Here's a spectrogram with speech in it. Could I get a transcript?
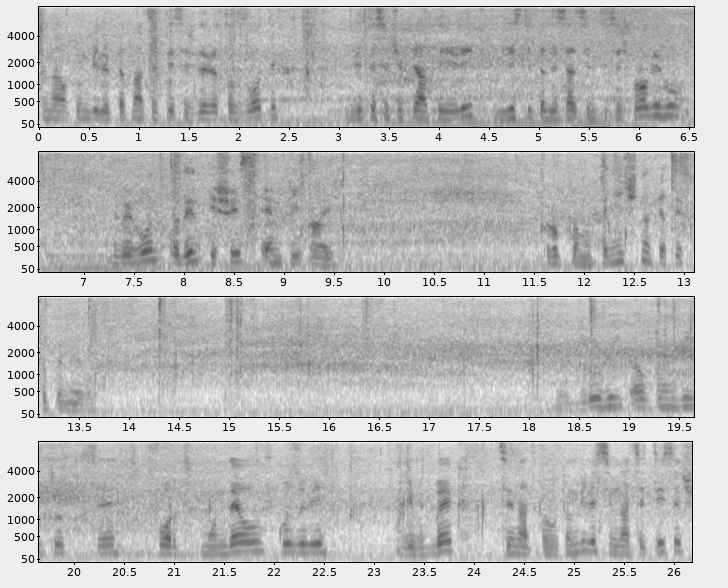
Ціна автомобіля 15 тисяч 900 злотих. 2005 рік, 257 тисяч пробігу, двигун 1,6 MPI. Коробка механічна, п'ятиступенева. Другий автомобіль тут це Ford Mondeo в кузові ліфтбек. Ціна такого автомобіля 17 тисяч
